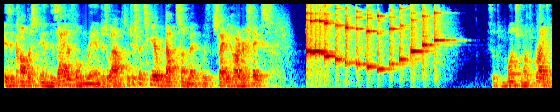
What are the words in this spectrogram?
is encompassed in the xylophone range as well. So just let's hear what that would sound like with slightly harder sticks. So it's much, much brighter.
